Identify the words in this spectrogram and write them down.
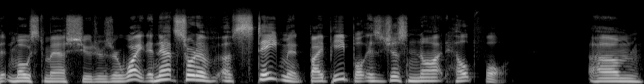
that most mass shooters are white. And that sort of a statement by people is just not helpful. Um,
